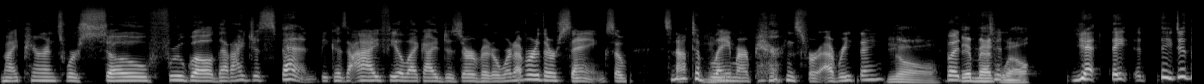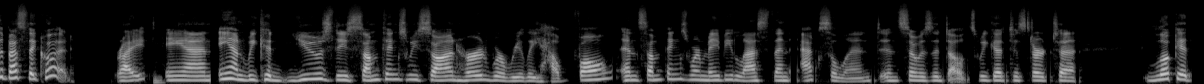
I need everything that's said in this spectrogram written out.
My parents were so frugal that I just spend because I feel like I deserve it or whatever they're saying. So it's not to blame Mm. our parents for everything, No, But they meant to- well. Yet they they did the best they could right? Mm. and and we could use these some things we saw and heard were really helpful and some things were maybe less than excellent. And so as adults we get to start to look at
